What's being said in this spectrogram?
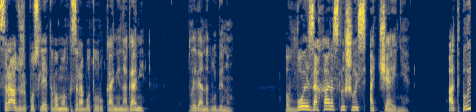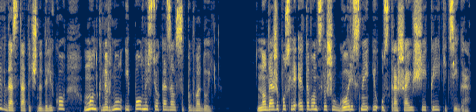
Сразу же после этого Монк заработал руками и ногами, плывя на глубину. В вое Захара слышалось отчаяние. Отплыв достаточно далеко, Монк нырнул и полностью оказался под водой. Но даже после этого он слышал горестные и устрашающие крики тигра.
